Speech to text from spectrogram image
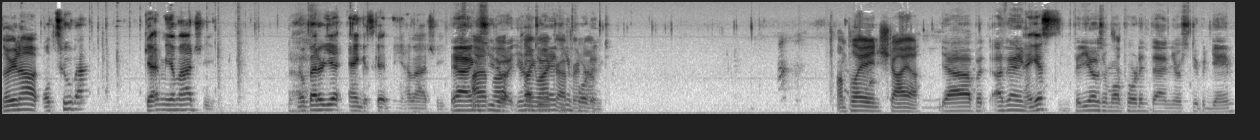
No, you're not. Well, too bad. Get me Hamachi. No better yet, Angus, get me Hamachi. Yeah, Angus, I'm you do it. You're not doing playing anything Minecraft right important. I'm playing Shaiya. Yeah, but I think Angus, videos are more important than your stupid game.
